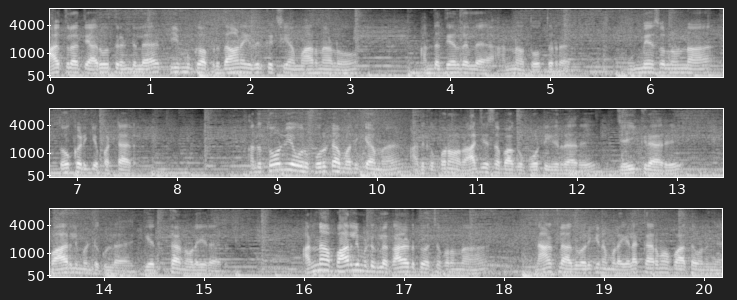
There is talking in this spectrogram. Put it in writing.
ஆயிரத்தி தொள்ளாயிரத்தி அறுபத்தி ரெண்டில் திமுக பிரதான எதிர்க்கட்சியாக மாறினாலும் அந்த தேர்தலில் அண்ணா தோத்துடுறாரு. உண்மையை சொல்லணும்னா தோக்கடிக்கப்பட்டார். அந்த தோல்வியை ஒரு பொருட்டாக மதிக்காமல் அதுக்கப்புறம் ராஜ்யசபாவுக்கு போட்டிக்கிறாரு ஜெயிக்கிறாரு பார்லிமெண்ட்டுக்குள்ளே கெத்தாக நுழையிறாரு. அண்ணா பார்லிமெண்ட்டுக்குள்ளே கால் எடுத்து வச்சப்புறம் தான் நாட்டில் அது வரைக்கும் நம்மளை இலக்காரமாக பார்த்தவனுங்க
